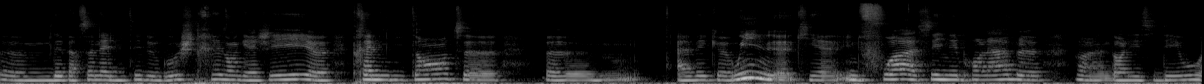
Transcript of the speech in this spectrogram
Des personnalités de gauche très engagées, très militantes, avec, oui, qui a une foi assez inébranlable dans les idéaux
